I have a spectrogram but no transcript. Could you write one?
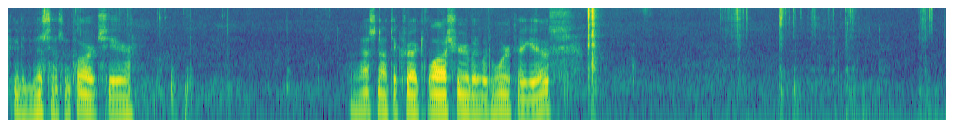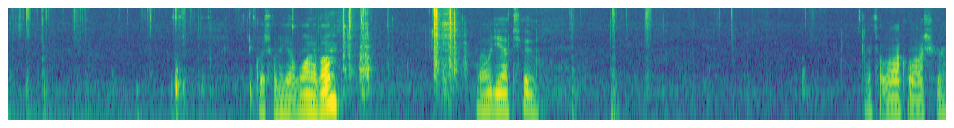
Appear to be missing some parts here. That's not the correct washer, but it would work, I guess. Of course, we only got one of them. Why would you have two? That's a lock washer.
